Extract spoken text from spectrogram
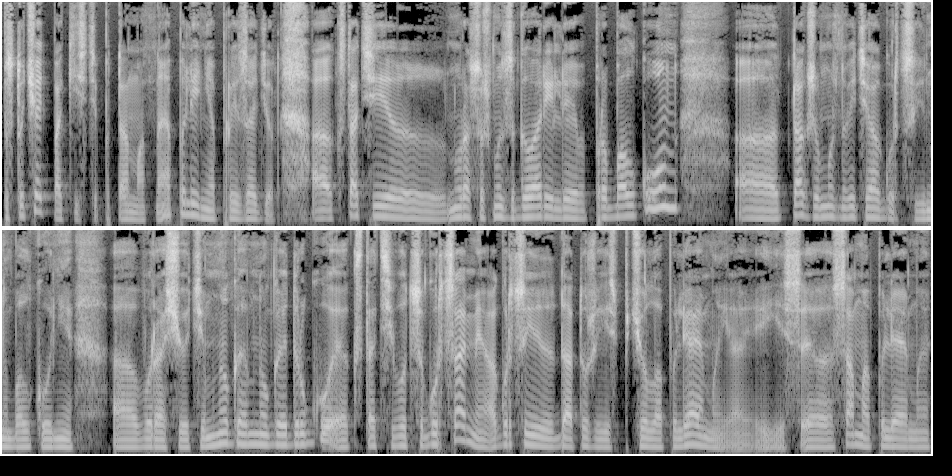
постучать по кисти по томатной, опыление произойдет. А, кстати, ну раз уж мы заговорили про балкон, также можно ведь и огурцы на балконе а, выращивать и многое-многое другое. Кстати, вот с огурцами, огурцы, да, тоже есть пчелоопыляемые, а, есть э, самоопыляемые.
